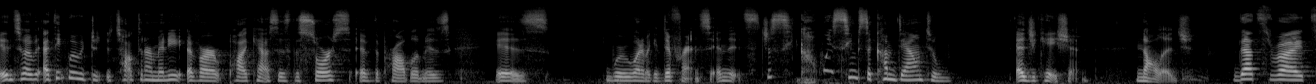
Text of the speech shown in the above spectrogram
and so I think we talked in our many of our podcasts is the source of the problem is is where we want to make a difference, and it's just it always seems to come down to education, knowledge. That's right.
